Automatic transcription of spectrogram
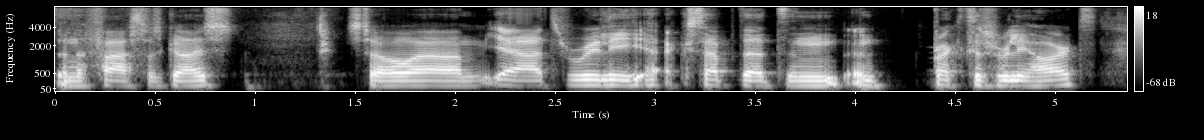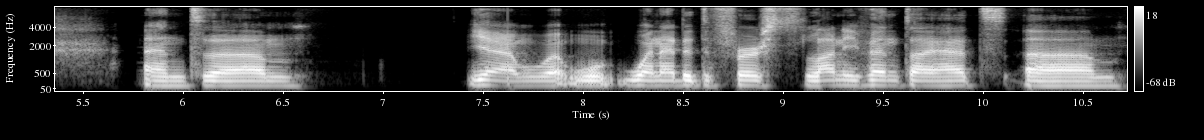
than the fastest guys. So um, yeah, I had to really accept that and, and practice really hard. And um, yeah, w- when I did the first LAN event, I had um,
